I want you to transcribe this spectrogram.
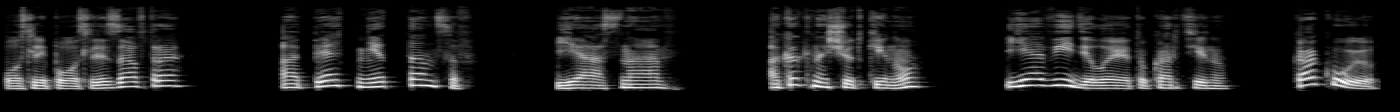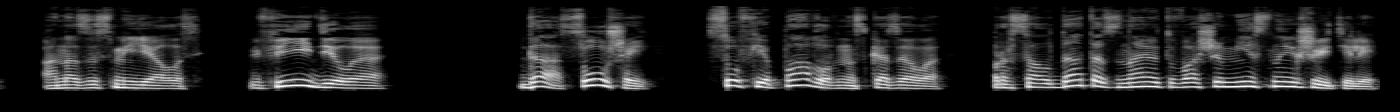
После-послезавтра опять нет танцев. Ясно. А как насчет кино? Я видела эту картину. Какую? Она засмеялась. Видела. Да, слушай, Софья Павловна сказала, про солдата знают ваши местные жители,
